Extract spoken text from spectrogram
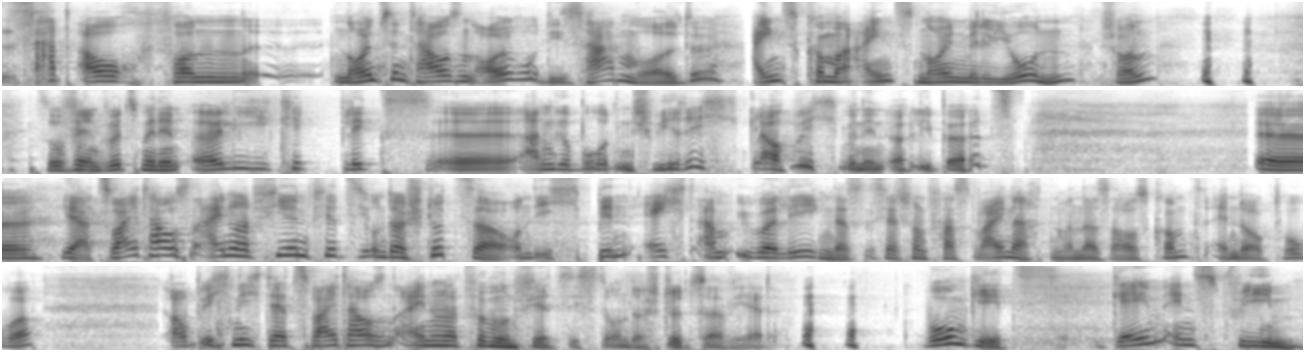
es hat auch von 19.000 Euro, die es haben wollte, 1,19 Millionen schon. Insofern wird es mit den Early Kickblicks äh, Angeboten schwierig, glaube ich, mit den Early Birds. Äh, ja, 2144 Unterstützer und ich bin echt am Überlegen, das ist ja schon fast Weihnachten, wann das rauskommt, Ende Oktober, ob ich nicht der 2145. Unterstützer werde. Worum geht's? Game and Stream.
